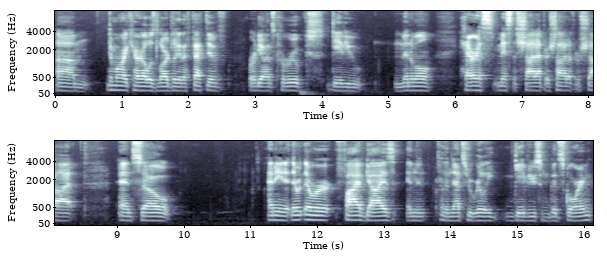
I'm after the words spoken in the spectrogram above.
Um, DeMarre Carroll was largely ineffective Rodions Kurucs gave you minimal. Harris missed a shot after shot after shot. And so, I mean, there, there were five guys in for the Nets who really gave you some good scoring.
